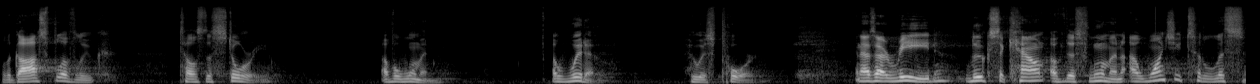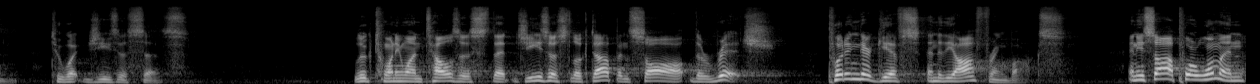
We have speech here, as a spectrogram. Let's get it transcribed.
Well, the Gospel of Luke tells the story of a woman, a widow who is poor. And as I read Luke's account of this woman, I want you to listen to what Jesus says. Luke 21 tells us that Jesus looked up and saw the rich putting their gifts into the offering box. And he saw a poor woman,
